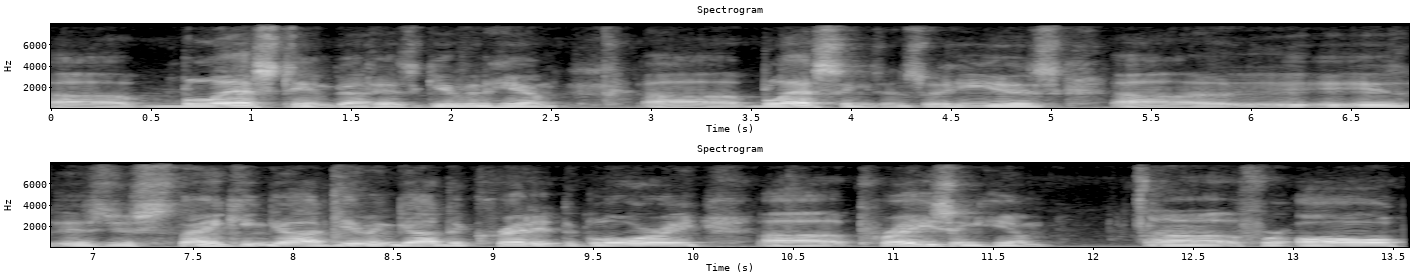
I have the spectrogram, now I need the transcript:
uh, blessed him. God has given him blessings, and so he is is is just thanking God, giving God the credit, the glory uh, praising Him. Uh, for all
